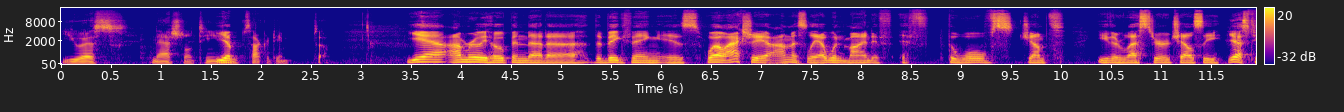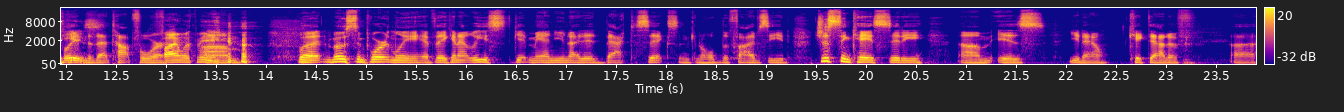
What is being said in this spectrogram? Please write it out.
U.S. national team Yep. soccer team. So Yeah, I'm really hoping that uh, the big thing is well, actually, honestly, I wouldn't mind if if the Wolves jumped either Leicester or Chelsea Yes, to please. get into that top four. Fine with me. Um, but most importantly, if they can at least get Man United back to six and can hold the five seed, just in case City um, is you know kicked out of uh,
